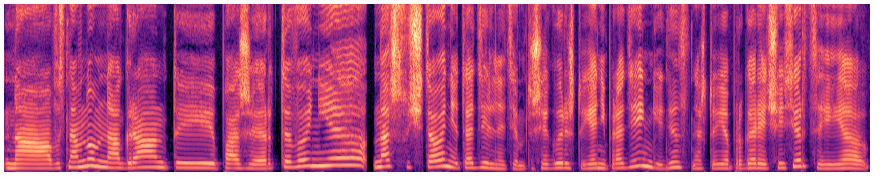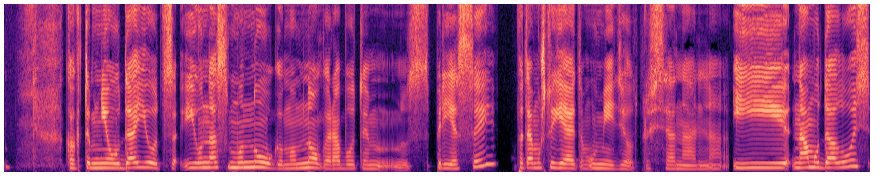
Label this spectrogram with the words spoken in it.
на, в основном на гранты, пожертвования. Наше существование – это отдельная тема, потому что я говорю, что я не про деньги, единственное, что я про горячее сердце, и я как-то мне удается. И у нас много, мы много работаем с прессой, потому что я это умею делать профессионально. И нам удалось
